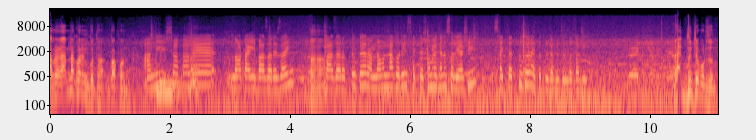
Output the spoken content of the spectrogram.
আপনারা রান্না করেন কখন? আমি সকালে নটায় বাজারে যাই। বাজারের থেকে রান্না বান্না করি চারটার সময় এখানে চলে আসি। চারটার থেকে রাইতে দুটা পর্যন্ত থাকি। রাত দুটো পর্যন্ত?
